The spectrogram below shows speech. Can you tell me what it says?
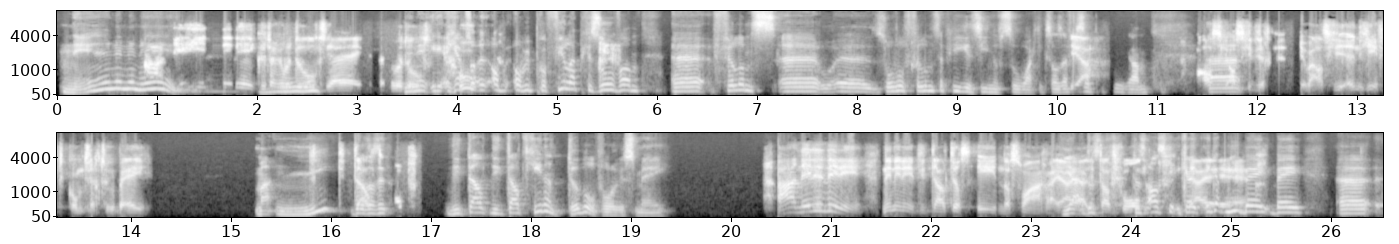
Nee, nee, nee, nee. nee. Nee, nee, nee, ik weet wat je bedoelt. Ja, ja, ik weet wat je Nee, bedoelt. nee, je hebt Oeh, zo, op, op je profiel heb je zo van eh, films, eh, zoveel films heb je gezien of zo. Wacht, ik zal eens even Ja. gaan. als, je, als, je er, jawel, als je die ingeeft, komt er toch bij. Maar niet. Dat Telt is het- op. die, telt, die telt geen een dubbel volgens mij. Ah, nee, nee, nee, nee. Nee, nee, nee, die telt als één, dat is waar. Ja, ja, dus, telt gewoon... dus als je, kijk, Ja, ik heb nu bij, bij eh,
